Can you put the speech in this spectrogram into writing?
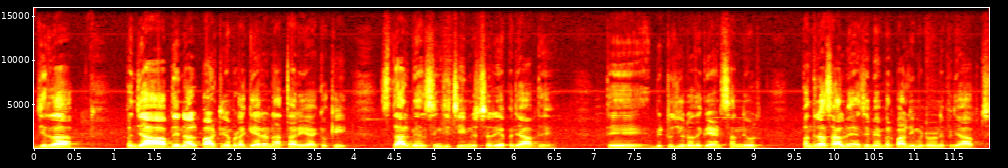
ਜਿਹਦਾ ਪੰਜਾਬ ਦੇ ਨਾਲ ਪਾਰਟੀ ਨਾਲ ਬੜਾ ਗਹਿਰਾ ਨਾਤਾ ਰਿਹਾ ਕਿਉਂਕਿ ਸਰਦਾਰ ਬੇਅੰਤ ਸਿੰਘ ਜੀ ਚੀਫ ਮਿਨਿਸਟਰ ਰਹੇ ਪੰਜਾਬ ਦੇ ਤੇ ਬਿੱਟੂ ਜੀ ਉਹਨਾਂ ਦੇ ਗ੍ਰੈਂਡਸਨ ਨੇ ਔਰ 15 ਸਾਲ ਐਜ਼ ਅ ਮੈਂਬਰ ਪਾਰਲੀਮੈਂਟ ਉਹਨਾਂ ਨੇ ਪੰਜਾਬ 'ਚ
